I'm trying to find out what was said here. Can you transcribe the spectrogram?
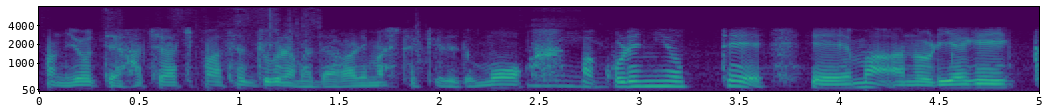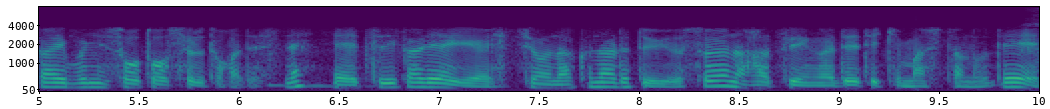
あの4.88%ぐらいまで上がりましたけれども、はい、まあ、これによって、えーまあ、あの利上げ1回分に相当するとかですね、えー、追加利上げが必要なくなるというそういうような発言が出てきましたので、はい、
